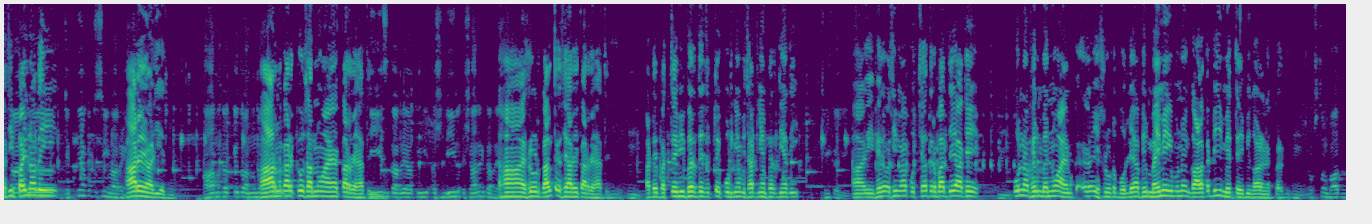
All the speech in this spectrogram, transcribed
ਅਸੀਂ ਪਹਿਲਾਂ ਤੋਂ ਹੀ- ਜਿੱਤਿਆਂ ਕੋ ਤੁਸੀਂ ਹਾਰੇ ਹਾਰੇ ਆ ਜੀ ਅਸੀਂ। ਹਾਰਨ ਕਰਕੇ ਤੁਹਾਨੂੰ ਹਾਰਨ ਕਰਕੇ ਉਹ ਸਾਨੂੰ ਐ ਕਰ ਰਿਹਾ ਸੀ। ਤੀਜ਼ ਕਰ ਰਿਹਾ ਸੀ ਅਸ਼ਲੀਲ ਇਸ਼ਾਰੇ ਕਰ ਰਿਹਾ ਹਾਂ ਇਸ ਰੋਡ ਗਲਤ ਇਸ਼ਾਰੇ ਕਰ ਰਿਹਾ ਸੀ। ਸਾਡੇ ਬੱਚੇ ਵੀ ਫਿਰਦੇ ਤੇ ਉੱਤੇ ਕੁੜੀਆਂ ਵੀ ਸਾਡੀਆਂ ਫਿਰਦੀਆਂ ਸੀ। ਠੀਕ ਹੈ ਜੀ। ਹਾਂ ਜੀ ਫਿਰ ਅਸੀਂ ਮੈਂ ਪੁੱਛਿਆ ਦਰਵਾਜ਼ੇ ਆ ਕੇ ਉਹਨਾਂ ਫਿਰ ਮੈਨੂੰ ਐ ਇਸ ਰੋਡ ਬੋਲਿਆ ਫਿਰ ਮੈਂ ਵੀ ਉਹਨੇ ਗਾਲ ਕੱਢੀ ਮੇਤੇ ਵੀ ਗਾਲ ਨਿਕਲ ਗਈ। ਉਸ ਤੋਂ ਬਾਅਦ?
